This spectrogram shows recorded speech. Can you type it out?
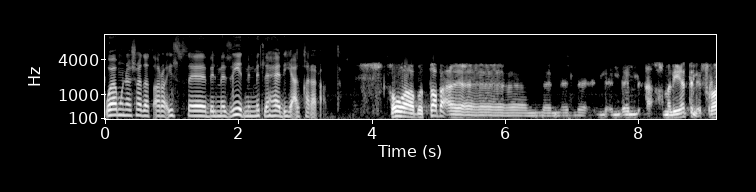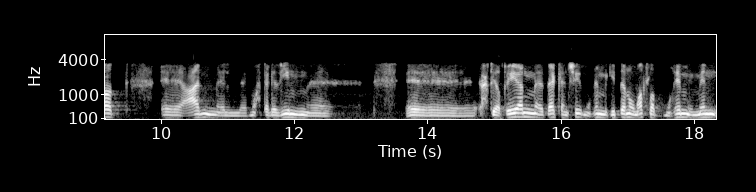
ومناشدة الرئيس بالمزيد من مثل هذه القرارات. هو بالطبع عمليات الافراد عن المحتجزين احتياطيا. ده كان شيء مهم جدا ومطلب مهم من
